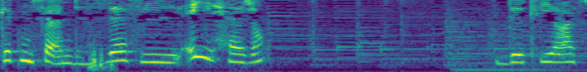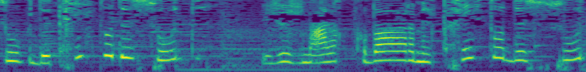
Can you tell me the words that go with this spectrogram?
كتنفع بزاف لأي حاجة. deux cuillères soupe de cristaux de soude جوج معالق كبار من ال cristaux de soude.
